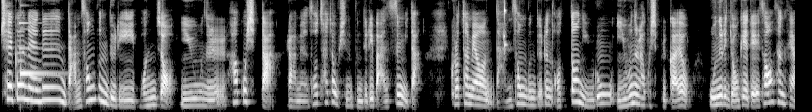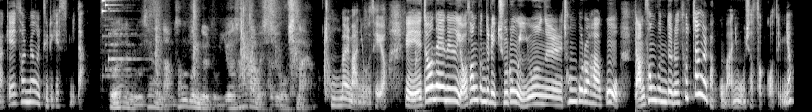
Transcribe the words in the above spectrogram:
최근에는 남성분들이 먼저 이혼을 하고 싶다라면서 찾아오시는 분들이 많습니다. 그렇다면 남성분들은 어떤 이유로 이혼을 하고 싶을까요? 오늘은 여기에 대해서 상세하게 설명을 드리겠습니다. 변호사님 요새는 남성분들도 이혼 상담을 자주 오시나요? 정말 많이 오세요. 예전에는 여성분들이 주로 이혼을 청구를 하고 남성분들은 소장을 받고 많이 오셨었거든요.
